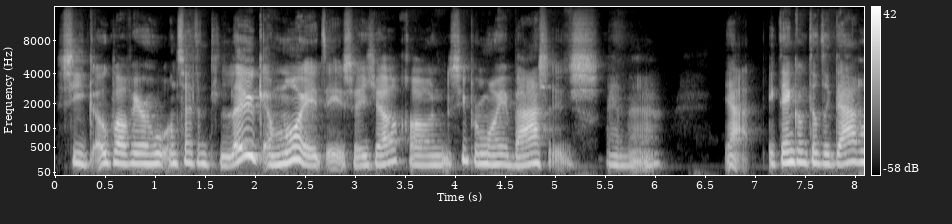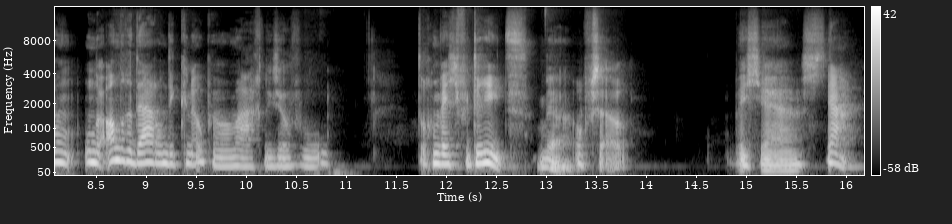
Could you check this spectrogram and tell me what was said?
zie ik ook wel weer hoe ontzettend leuk en mooi het is. Weet je wel? Gewoon een super mooie basis. En eh, ja, ik denk ook dat ik daarom, onder andere daarom, die knoop in mijn maag nu zo voel. Toch een beetje verdriet Ja, of zo. Beetje, ja,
